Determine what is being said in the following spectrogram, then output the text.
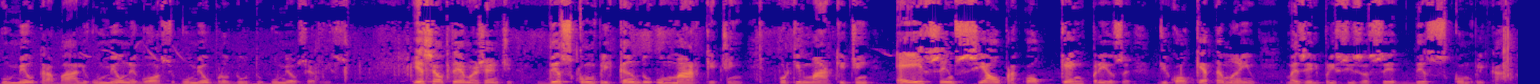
o meu trabalho, o meu negócio, o meu produto, o meu serviço. Esse é o tema, gente, descomplicando o marketing, porque marketing é essencial para qualquer empresa de qualquer tamanho, mas ele precisa ser descomplicado.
